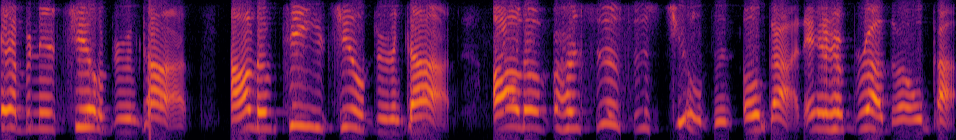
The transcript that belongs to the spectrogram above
Ebony's children, God. All of T's children, God. All of her sister's children, oh God, and her brother, oh God.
